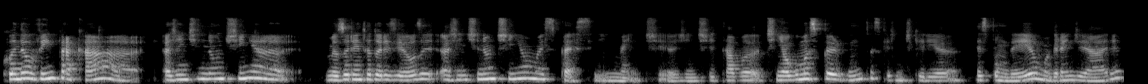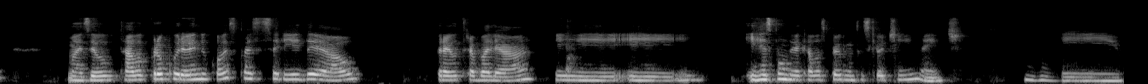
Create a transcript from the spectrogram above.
quando eu vim para cá, a gente não tinha meus orientadores e eu, a gente não tinha uma espécie em mente. A gente tava, tinha algumas perguntas que a gente queria responder, uma grande área, mas eu estava procurando qual espécie seria ideal para eu trabalhar e, e, e, responder aquelas perguntas que eu tinha em mente. Uhum. E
